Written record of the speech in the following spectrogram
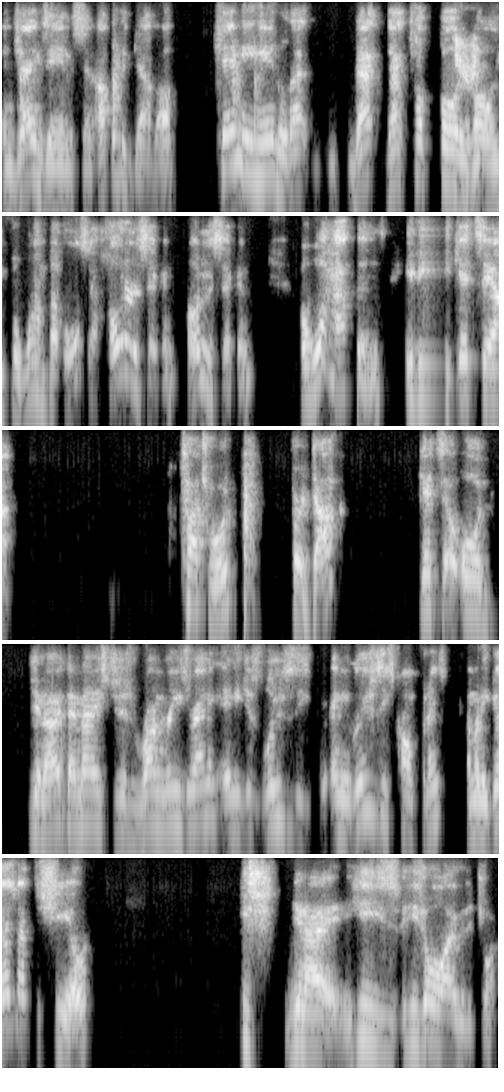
and James Anderson up at the Gabba? Can he handle that that that top quality bowling for one? But also, hold on a second, hold on a second. But what happens if he gets out, touch wood, for a duck, gets or you know they manage to just run rings around him, and he just loses his and he loses his confidence. And when he goes back to Shield, he's you know he's he's all over the joint,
